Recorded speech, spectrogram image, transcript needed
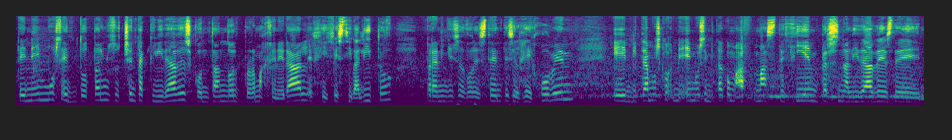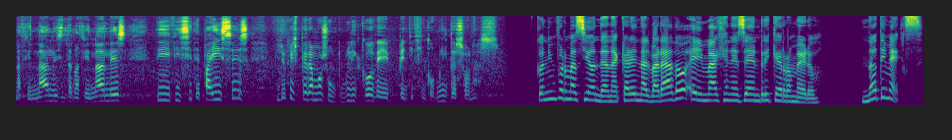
Tenemos en total unos 80 actividades, contando el programa general, el Hey Festivalito para niños y adolescentes, el Hey Joven. Eh, hemos invitado a más de 100 personalidades de, nacionales, internacionales, de 17 países. Yo que esperamos un público de 25.000 personas. Con información de Ana Karen Alvarado e imágenes de Enrique Romero. Notimex.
